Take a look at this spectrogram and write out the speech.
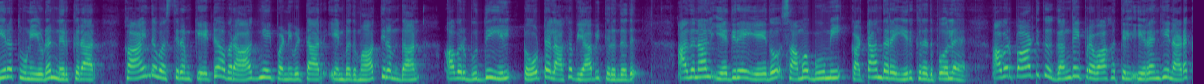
ஈரத்துணியுடன் நிற்கிறார். காய்ந்த வஸ்திரம் கேட்டு அவர் ஆக்ஞை பண்ணிவிட்டார் என்பது மாத்திரம்தான் அவர் புத்தியில் டோட்டலாக வியாபித்திருந்தது. அதனால் எதிரே ஏதோ சமபூமி கட்டாந்தரை இருக்கிறது போல அவர் பாட்டுக்கு கங்கை பிரவாகத்தில் இறங்கி நடக்க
